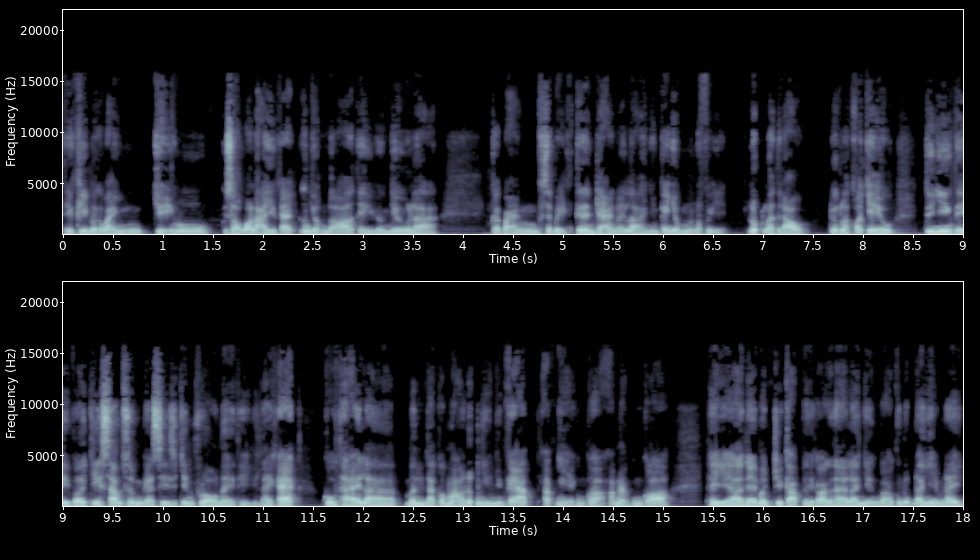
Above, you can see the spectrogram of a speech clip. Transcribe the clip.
thì khi mà các bạn chuyển sổ qua lại giữa các ứng dụng đó thì gần như là các bạn sẽ bị cái tình trạng đó là những cái dụng nó bị lúc lại từ đầu rất là khó chịu. Tuy nhiên thì với chiếc Samsung Galaxy S9 Pro này thì lại khác cụ thể là mình đã có mở rất nhiều những cái app app nhẹ cũng có app nặng cũng có. Thì à, để mình truy cập thì các bạn có thể là nhấn vào cái nút đa nhiệm ở đây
